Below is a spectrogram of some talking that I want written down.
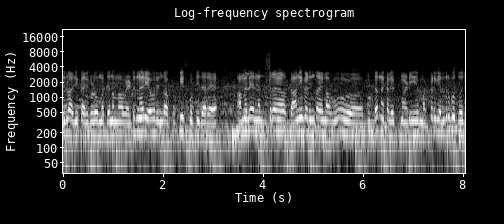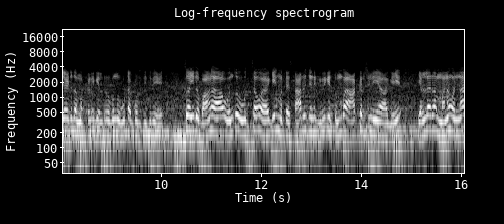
ಜಿಲ್ಲಾಧಿಕಾರಿಗಳು ಮತ್ತು ನಮ್ಮ ವೆಟರ್ನರಿ ಅವರಿಂದ ಕುಕ್ಕೀಸ್ ಕೊಟ್ಟಿದ್ದಾರೆ. ಆಮೇಲೆ ನಂತರ ದಾನಿಗಳಿಂದ ನಾವು ದುಡ್ಡನ್ನು ಕಲೆಕ್ಟ್ ಮಾಡಿ ಮಕ್ಕಳಿಗೆ ಎಲ್ರಿಗೂ ಧ್ವಜ ಹಿಡಿದ ಮಕ್ಕಳಿಗೆ ಎಲ್ರಿಗೂ ಊಟ ಕೊಡಿಸಿದ್ವಿ. ಸೊ ಇದು ಬಹಳ ಒಂದು ಉತ್ಸವವಾಗಿ ಮತ್ತು ಸಾರ್ವಜನಿಕರಿಗೆ ತುಂಬ ಆಕರ್ಷಣೀಯವಾಗಿ ಎಲ್ಲರ ಮನವನ್ನು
